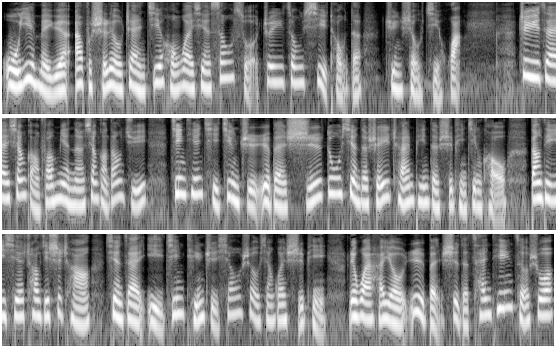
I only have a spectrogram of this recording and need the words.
五亿美元 F 十六战机红外线搜索追踪系统的军售计划。至于在香港方面呢，香港当局今天起禁止日本十都县的水产品等食品进口，当地一些超级市场现在已经停止销售相关食品。另外，还有日本式的餐厅则说，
